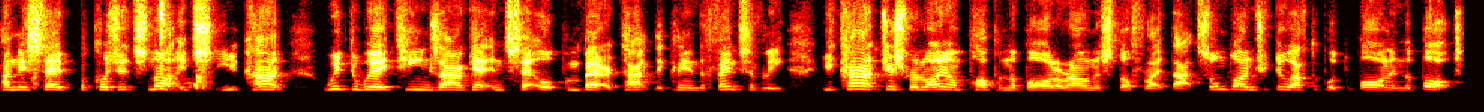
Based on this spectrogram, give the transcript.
and they said because it's not, it's you can't with the way teams are getting set up and better tactically and defensively, you can't just rely on popping the ball around and stuff like that. Sometimes you do have to put the ball in the box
